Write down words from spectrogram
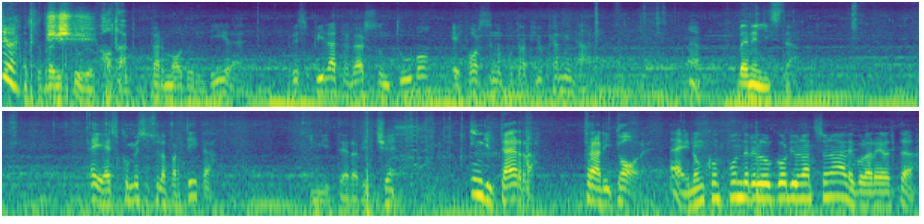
Shh, hold up. Per modo di dire, respira attraverso un tubo e forse non potrà più camminare. Ah, bene gli sta. Ehi, hai scommesso sulla partita? Inghilterra vincente. Inghilterra, traditore. Ehi, non confondere l'orgoglio nazionale con la realtà.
